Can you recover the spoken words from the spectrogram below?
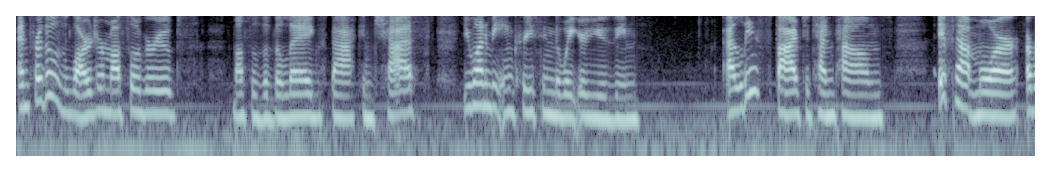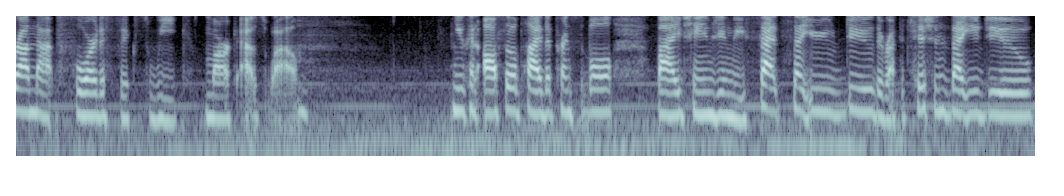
And for those larger muscle groups, muscles of the legs, back, and chest, you want to be increasing the weight you're using at least five to 10 pounds if not more, around that four to six week mark as well. You can also apply the principle by changing the sets that you do, the repetitions that you do,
